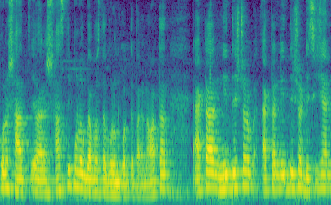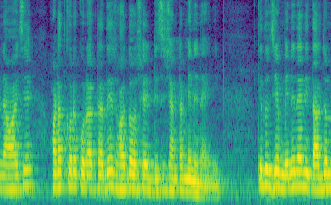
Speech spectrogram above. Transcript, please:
কোনো শাস্তিমূলক ব্যবস্থা গ্রহণ করতে পারে না। অর্থাৎ একটা নির্দিষ্ট একটা নির্দিষ্ট ডিসিশান নেওয়া হয়েছে, হঠাৎ করে কোনো একটা দেশ হয়তো সেই ডিসিশানটা মেনে নেয়নি। কিন্তু যে মেনে নেয়নি, তার জন্য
